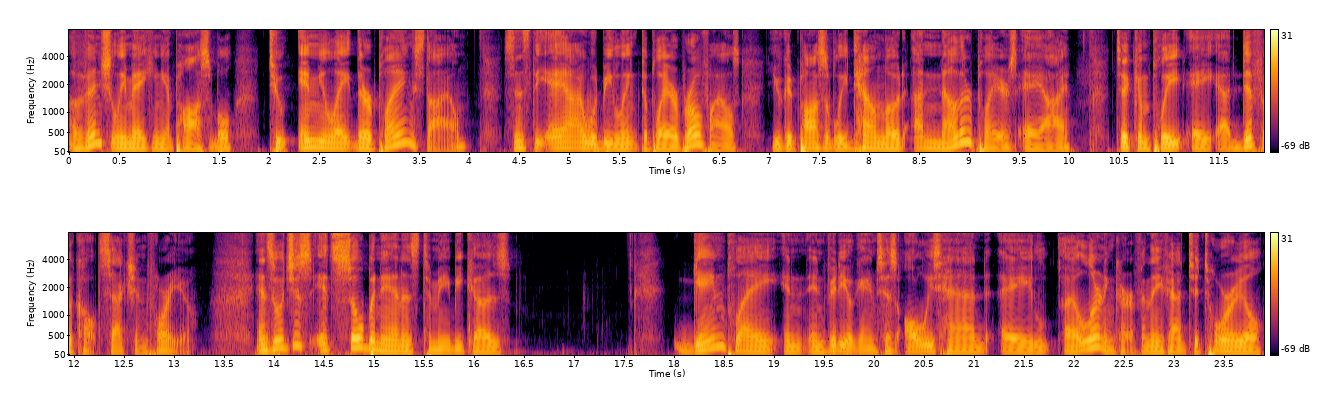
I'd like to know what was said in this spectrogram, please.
eventually making it possible to emulate their playing style. Since the AI would be linked to player profiles, you could possibly download another player's AI to complete a, a difficult section for you. And so it just it's so bananas to me because gameplay in, in video games has always had a, a, learning curve and they've had tutorial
